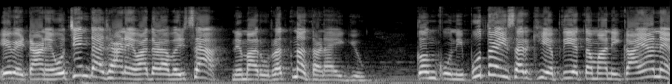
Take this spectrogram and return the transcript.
એવે ટાણે ઓચિંતા જાણે વાદળા વરસા ને મારું રત્ન તણાઈ ગયું. કંકુની પુતળી સરખી પ્રિયતમાની કાયાને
